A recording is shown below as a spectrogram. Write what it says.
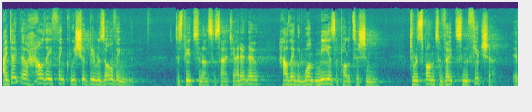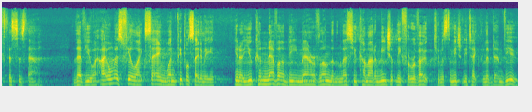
I don't know how they think we should be resolving disputes in our society. I don't know how they would want me as a politician to respond to votes in the future if this is their, their view. I, I almost feel like saying when people say to me, you know, you can never be mayor of London unless you come out immediately for revoke. You must immediately take the Lib Dem view.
